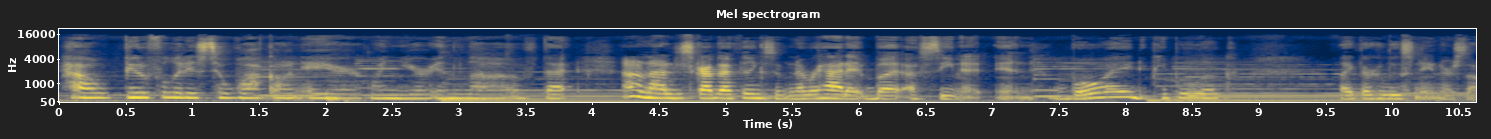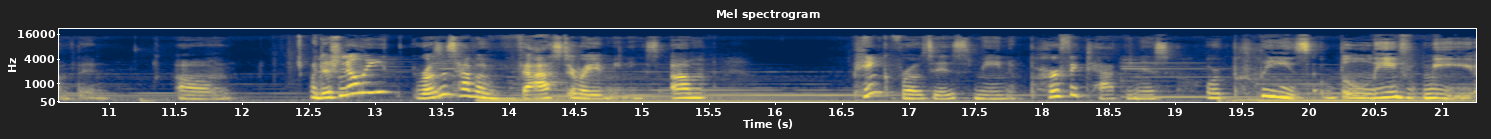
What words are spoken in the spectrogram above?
how beautiful it is to walk on air when you're in love. That I don't know how to describe that feeling because I've never had it, but I've seen it, and boy, do people look like they're hallucinating or something. Um, additionally, roses have a vast array of meanings. Um, pink roses mean perfect happiness, or please believe me.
